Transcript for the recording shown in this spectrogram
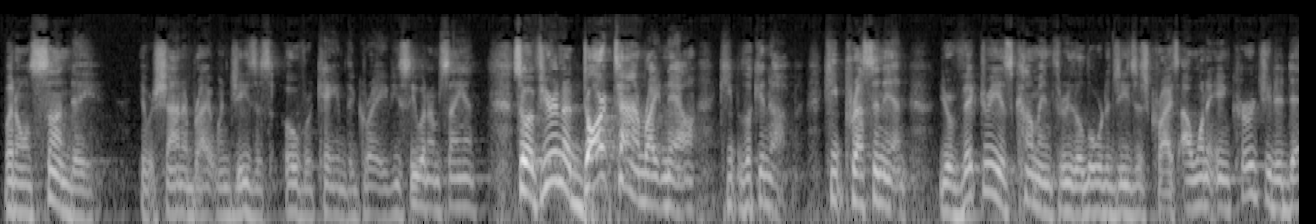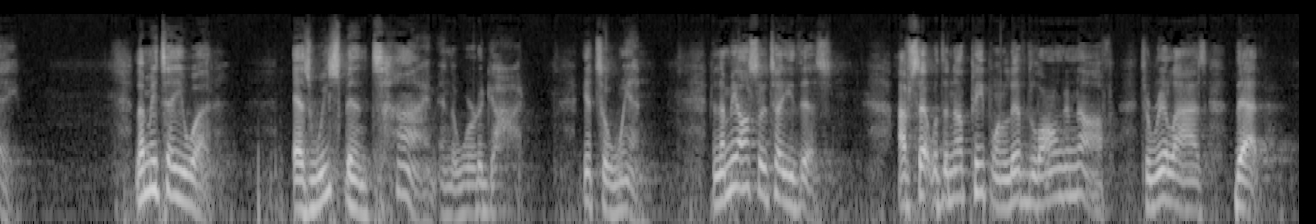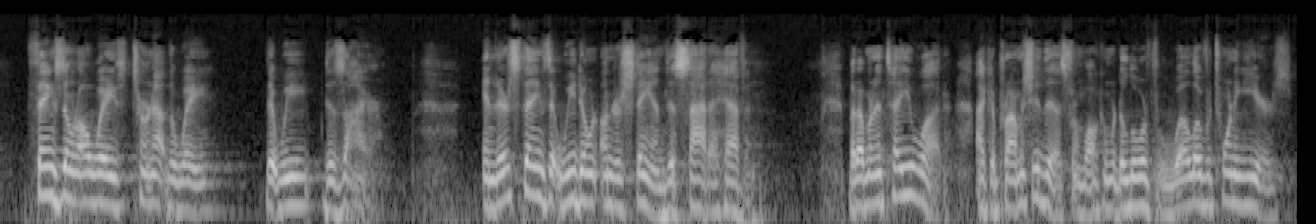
but on Sunday, it was shining bright when Jesus overcame the grave. You see what I'm saying? So if you're in a dark time right now, keep looking up, keep pressing in. Your victory is coming through the Lord of Jesus Christ. I want to encourage you today. Let me tell you what as we spend time in the Word of God, it's a win. And let me also tell you this I've sat with enough people and lived long enough to realize that things don't always turn out the way that we desire. And there's things that we don't understand this side of heaven. But I'm going to tell you what, I can promise you this from walking with the Lord for well over 20 years.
